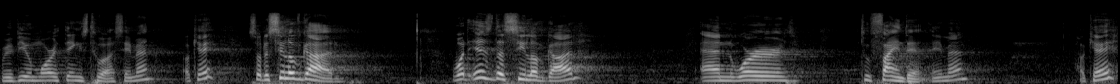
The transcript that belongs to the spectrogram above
reveal more things to us. Amen. Okay. So the seal of God. What is the seal of God? And where to find it. Amen. Okay.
